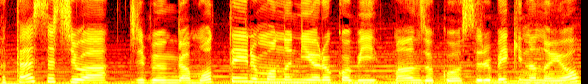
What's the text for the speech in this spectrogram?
私たちは自分が持っているものに喜び満足をするべきなのよ。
